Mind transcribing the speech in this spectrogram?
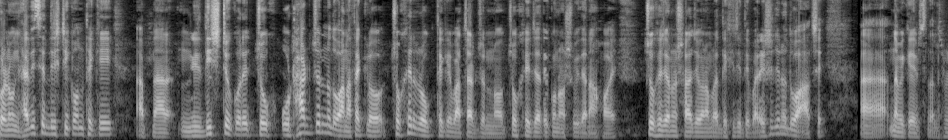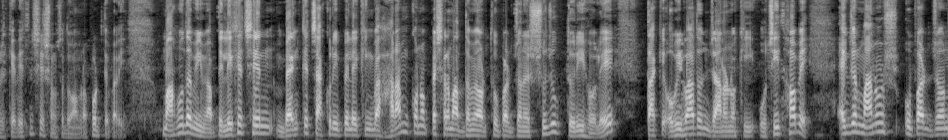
কোরআন হাদিসের দৃষ্টিকোণ থেকে আপনার নির্দিষ্ট করে চোখ ওঠার জন্য দোয়া না থাকলেও চোখের রোগ থেকে বাঁচার জন্য, চোখে যাতে কোনো অসুবিধা না হয়, চোখে যেন সারা জীবন আমরা দেখে যেতে পারি সেজন্য দোয়া আছে। নবী করিম সাল্লাল্লাহু দিয়েছেন সেই সমস্ত দোয়া আমরা পড়তে পারি। মাহমুদ আমিম আপনি লিখেছেন, ব্যাংকে চাকরি পেলে কিংবা হারাম কোনো পেশার মাধ্যমে অর্থ উপার্জনের সুযোগ তৈরি হলে তাকে অভিবাদন জানানো কি উচিত হবে? একজন মানুষ উপার্জন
